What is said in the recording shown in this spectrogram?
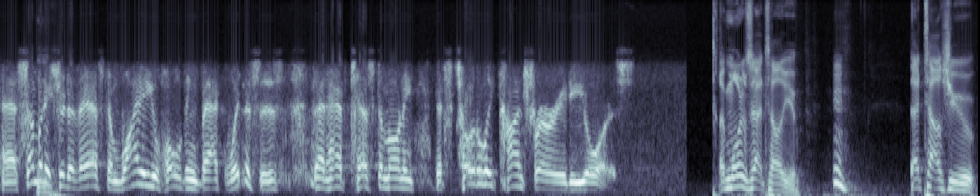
Uh, somebody Hmm. should have asked him, why are you holding back witnesses that have testimony that's totally contrary to yours? And what does that tell you? Hmm. That tells you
